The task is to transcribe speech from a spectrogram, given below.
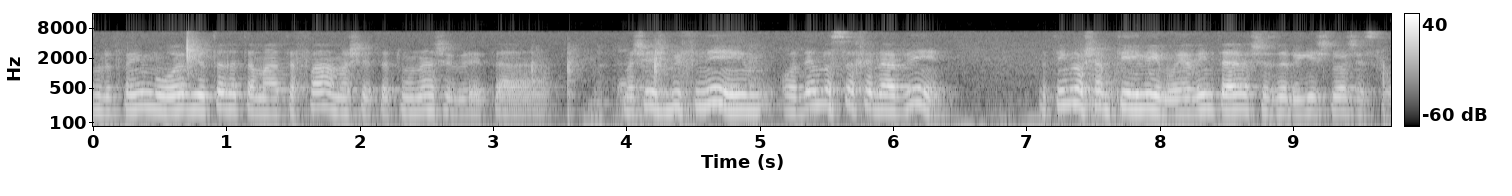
ולפעמים הוא אוהב יותר את המעטפה מאשר את התמונה, של, את ה... מה שיש בפנים, עוד אין לו שכל להבין. נותנים לו שם תהילים, הוא יבין את הערך של זה בגיל 13.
